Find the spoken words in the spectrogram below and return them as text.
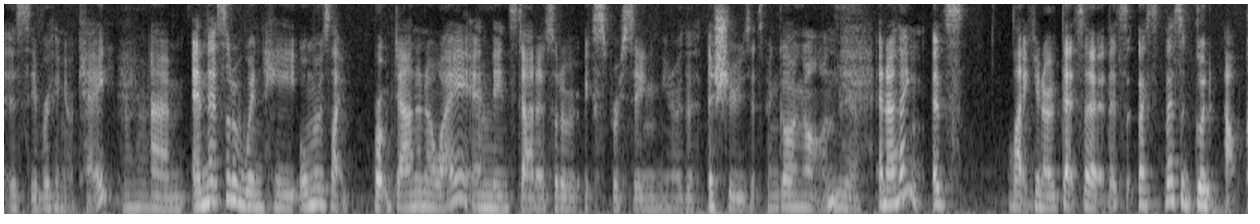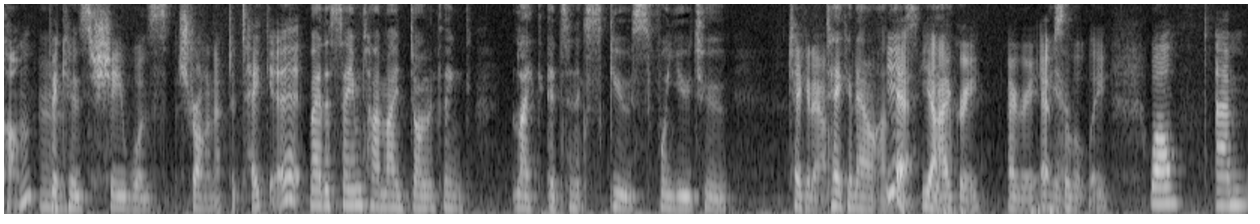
is everything okay?" Um, and that's sort of when he almost like broke down in a way, and then started sort of expressing, you know, the issues that's been going on. Yeah. And I think it's like you know that's a that's that's, that's a good outcome Mm. because she was strong enough to take it, But at the same time, I don't think like it's an excuse for you to take it out. take it out on others. yeah, yeah, I agree. I agree. Absolutely. Well, um,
